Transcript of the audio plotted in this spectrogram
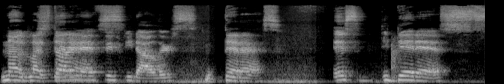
No, like starting at fifty dollars. Dead ass. It's Dead ass.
